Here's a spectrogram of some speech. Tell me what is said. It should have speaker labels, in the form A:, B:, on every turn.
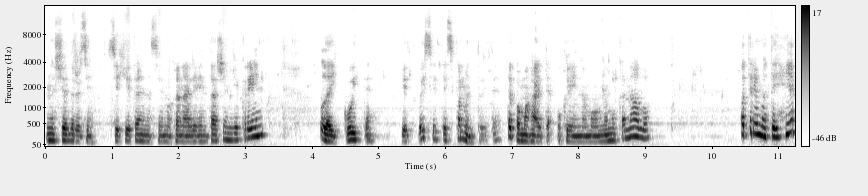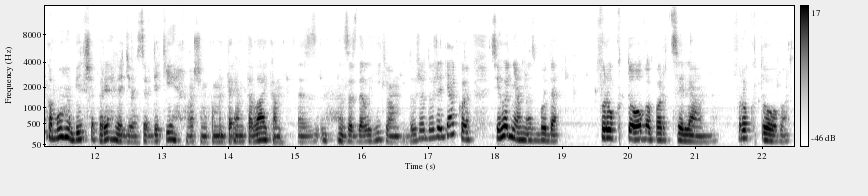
A: Ну що, друзі, всіх вітаю на своєму каналі Vintage in Ukraine. Лайкуйте, підписуйтесь, коментуйте, допомагайте україномовному каналу отримати якомога більше переглядів завдяки вашим коментарям та лайкам. Заздалегідь вам дуже-дуже дякую. Сьогодні у нас буде фруктова порцеляна. Фруктова.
